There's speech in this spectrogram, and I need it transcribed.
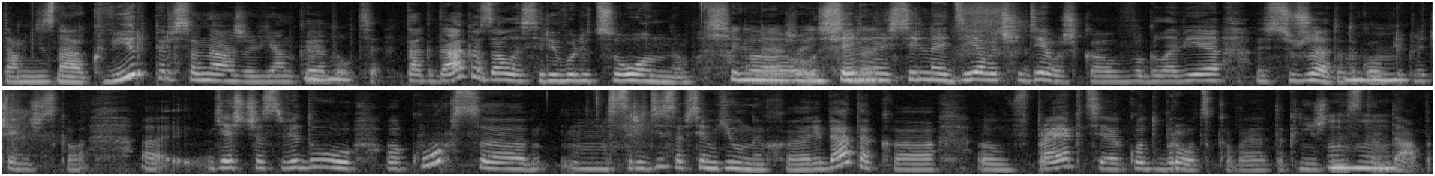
там, не знаю, квир-персонажа в Янг Эдлте, mm-hmm. тогда казалось революционным. Сильная женщина. Сильная, сильная девочка, девушка в голове сюжета mm-hmm. такого приключенческого. Э, я сейчас веду э, курс среди совсем юных ребяток в проекте Код Бродского. Это книжные mm-hmm. стендапы.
